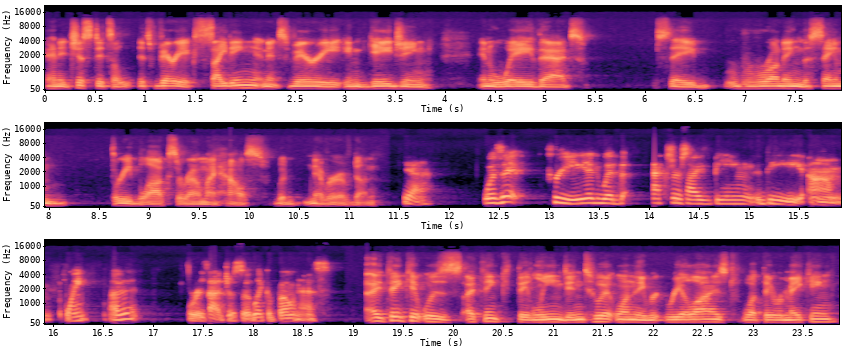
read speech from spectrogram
and it just it's a it's very exciting and it's very engaging in a way that say running the same three blocks around my house would never have done. Yeah. Was it created with exercise being the um, point of it? Or is that just a, like a bonus? I think it was i think they leaned into it when they re- realized what they were making.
